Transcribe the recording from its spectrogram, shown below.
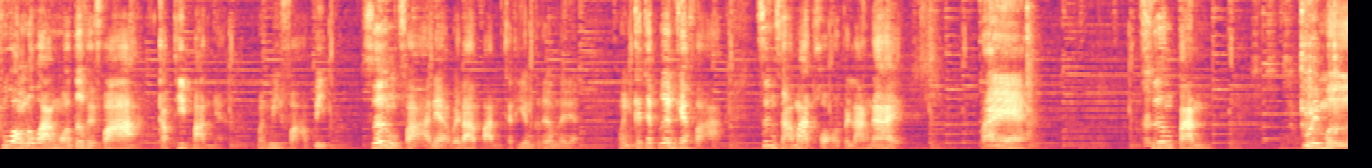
ช่วงระหว่างมอเตอร์ไฟฟ้ากับที่ปั่นเนี่ยมันมีฝาปิด ซึ่งฝาเนี่ยเวลาปั่นกระเทียมกระเทียมอะไรเนี่ยมันก็จะเปื้อนแค่ฝา ซึ่งสามารถถอดออกไปล้างได้ แต่เครื่องปั่นด้วยมือ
